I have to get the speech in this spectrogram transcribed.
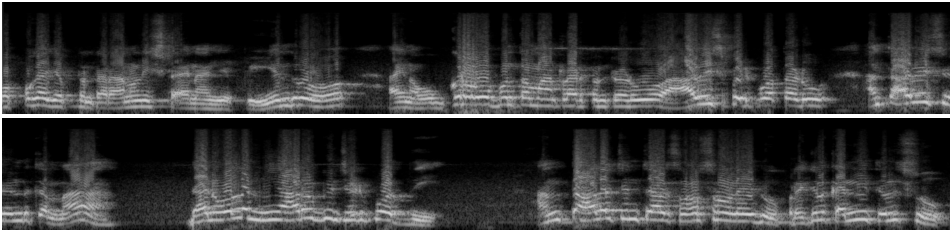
గొప్పగా చెప్తుంటారు అనలిస్ట్ ఆయన అని చెప్పి. ఎందులో ఆయన ఉగ్ర రూపంతో మాట్లాడుతుంటాడు ఆవేశపడిపోతాడు అంత ఆవేశం ఎందుకన్నా? దానివల్ల నీ ఆరోగ్యం చెడిపోద్ది. అంత ఆలోచించాల్సిన అవసరం లేదు. ప్రజలకు అన్నీ తెలుసు.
